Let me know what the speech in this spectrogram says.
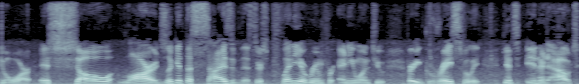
door is so large. Look at the size of this. There's plenty of room for anyone to very gracefully get in and out.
